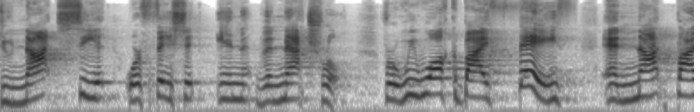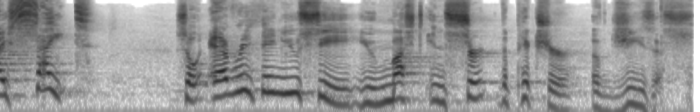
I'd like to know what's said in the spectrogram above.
do not see it or face it in the natural. For we walk by faith and not by sight. So everything you see, you must insert the picture of Jesus.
